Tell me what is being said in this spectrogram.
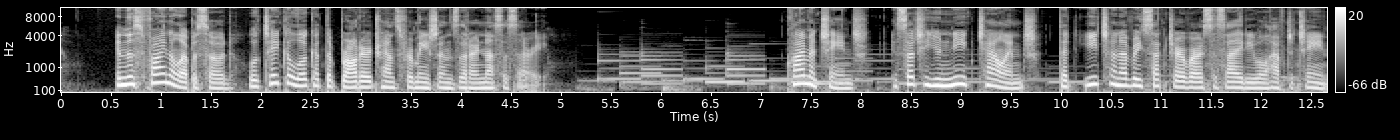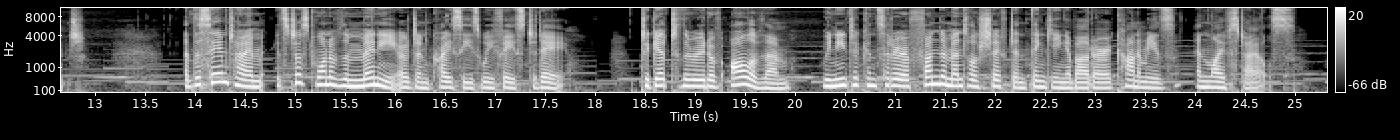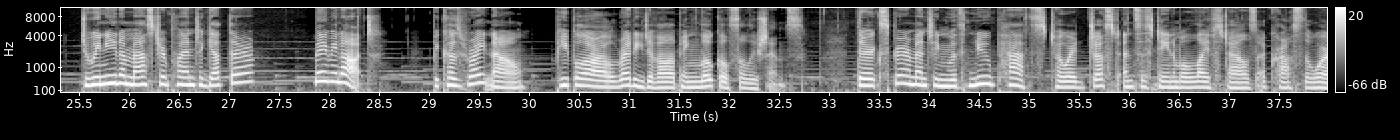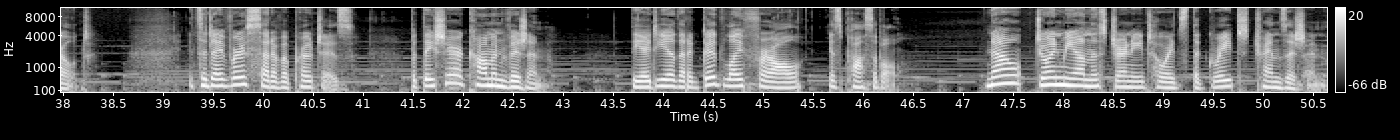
In this final episode, we'll take a look at the broader transformations that are necessary. Climate change is such a unique challenge that each and every sector of our society will have to change. At the same time, it's just one of the many urgent crises we face today. To get to the root of all of them, we need to consider a fundamental shift in thinking about our economies and lifestyles. Do we need a master plan to get there? Maybe not, because right now, people are already developing local solutions. They're experimenting with new paths toward just and sustainable lifestyles across the world. It's a diverse set of approaches, but they share a common vision the idea that a good life for all is possible. Now, join me on this journey towards the Great Transition.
